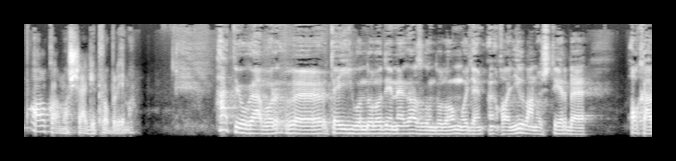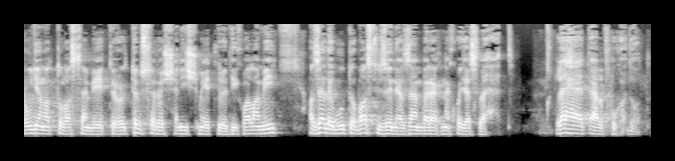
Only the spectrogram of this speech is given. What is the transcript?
alkalmassági probléma. Hát jó, Gábor, te így gondolod, én meg azt gondolom, hogy ha a nyilvános térbe akár ugyanattól a szemétől többszörösen ismétlődik valami, az előbb-utóbb azt üzeni az embereknek, hogy ez lehet. Lehet, elfogadott.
